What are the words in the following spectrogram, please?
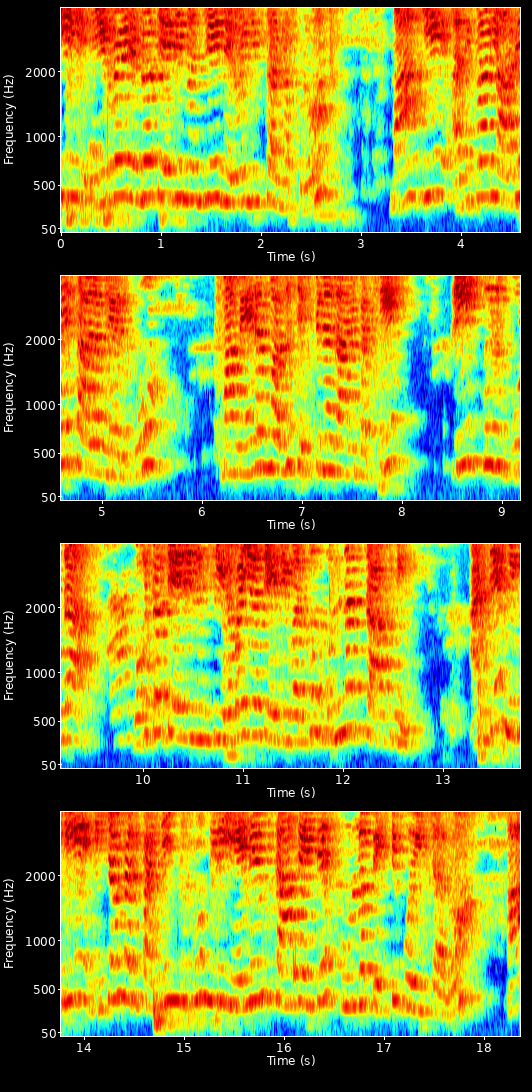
ఈ ఇరవై రెండో తేదీ నుంచి నిర్వహిస్తున్నప్పుడు మాకి అధికారుల ఆదేశాల మేరకు మా మేడం వాళ్ళు చెప్పిన దాన్ని బట్టి ప్రీ స్కూల్ కూడా ఒకటో తేదీ నుంచి ఇరవయో తేదీ వరకు ఉన్న స్టాఫ్ని అంటే మీకు డిసెంబర్ పన్నెండుకు మీరు ఏమేమి స్టాక్ అయితే స్కూల్లో పెట్టి పోయించారో ఆ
